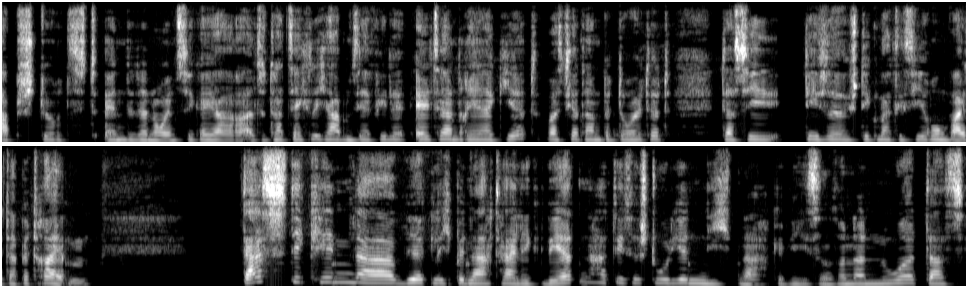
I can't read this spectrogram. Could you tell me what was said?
abstürzt Ende der 90er Jahre. Also tatsächlich haben sehr viele Eltern reagiert, was ja dann bedeutet, dass sie diese Stigmatisierung weiter betreiben. Dass die Kinder wirklich benachteiligt werden, hat diese Studie nicht nachgewiesen, sondern nur, dass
